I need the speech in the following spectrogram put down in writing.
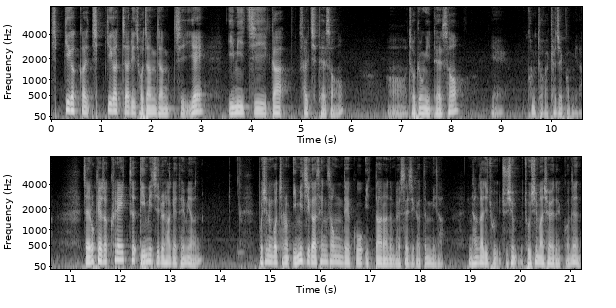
10기가까지, 10기가짜리 저장 장치에 이미지가 설치돼서 어, 적용이 돼서 예, 컴퓨터가 켜질 겁니다. 자 이렇게 해서 create 이미지를 하게 되면 보시는 것처럼 이미지가 생성되고 있다라는 메시지가 뜹니다. 한 가지 조, 주심, 조심하셔야 될 거는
